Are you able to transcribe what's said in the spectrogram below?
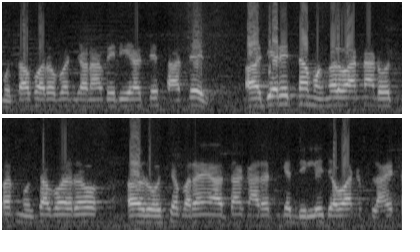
મુસાફરો પણ જણાવી રહ્યા છે. સાથે જ જે રીતના મંગળવારના રોજ પણ મુસાફરો રોષે ભરાયા હતા, કારણ કે દિલ્હી જવાની ફ્લાઇટ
